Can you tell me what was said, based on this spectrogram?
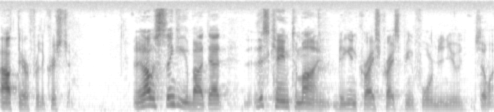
out there for the Christian. And as I was thinking about that, this came to mind being in Christ, Christ being formed in you, and so on.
